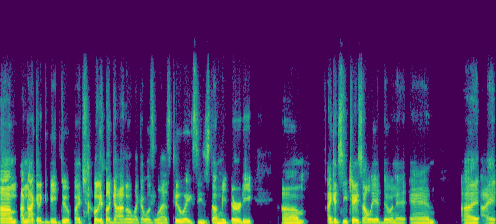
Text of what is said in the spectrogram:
Um, I'm not going to be duped by Joey Logano like I was the last two weeks. He's done me dirty. Um, I could see Chase Elliott doing it, and I, I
